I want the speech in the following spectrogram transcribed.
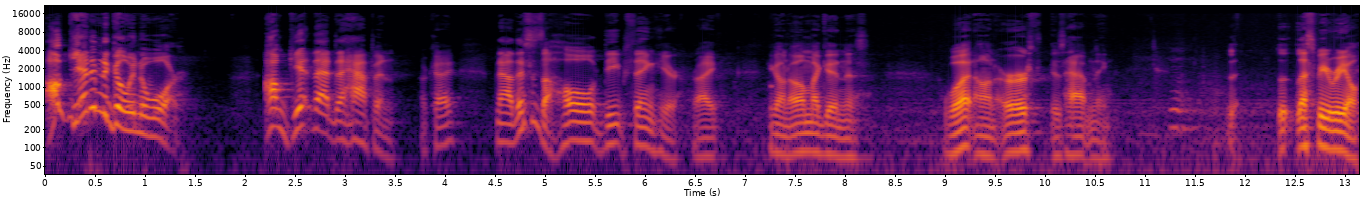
I'll get him to go into war. I'll get that to happen. Okay? Now, this is a whole deep thing here, right? You're going, oh my goodness. What on earth is happening? Let's be real.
